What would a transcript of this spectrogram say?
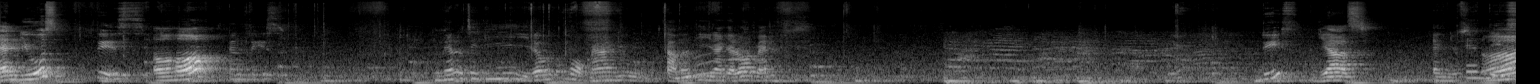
and use This อ่าฮะ and this. ถึงแม้เราใจดีเราต้องบอกนางอยู่สามนาทีนางจะรอดไหม This? yes and use And อ่า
